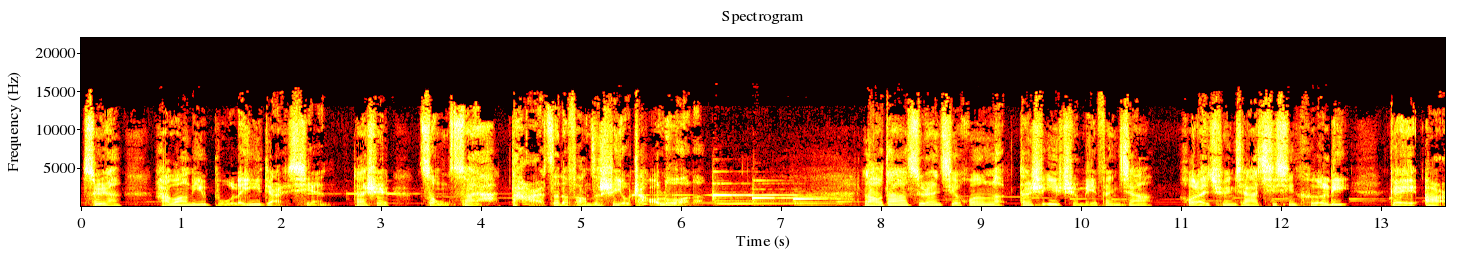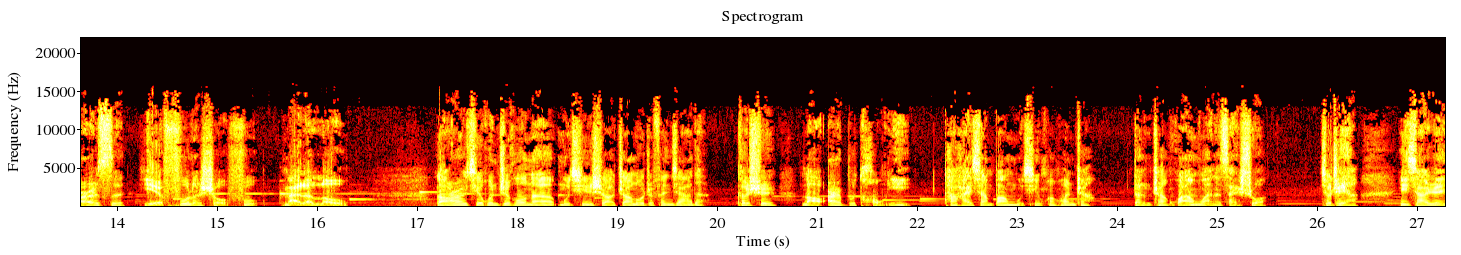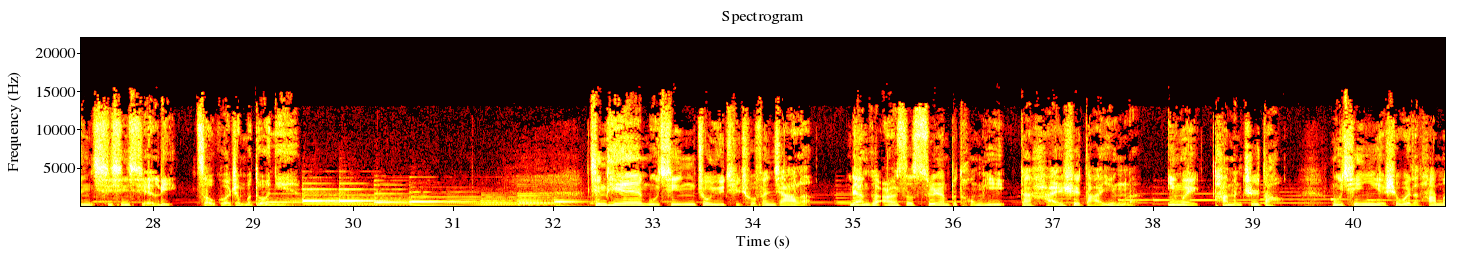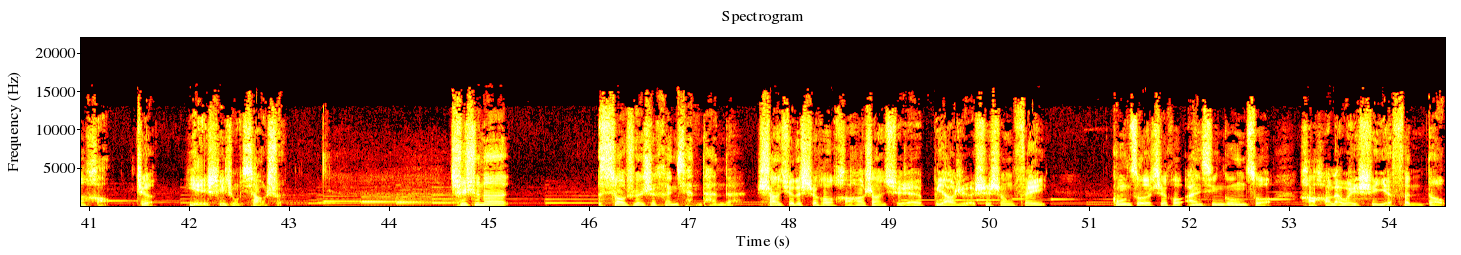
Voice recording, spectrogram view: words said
虽然还往里补了一点钱，但是总算啊，大儿子的房子是有着落了。老大虽然结婚了，但是一直没分家。后来全家齐心合力，给二儿子也付了首付，买了楼。老二结婚之后呢，母亲是要张罗着分家的，可是老二不同意，他还想帮母亲还还账，等账还完了再说。就这样，一家人齐心协力走过这么多年。今天母亲终于提出分家了，两个儿子虽然不同意，但还是答应了，因为他们知道。母亲也是为了他们好，这也是一种孝顺。其实呢，孝顺是很简单的。上学的时候好好上学，不要惹是生非；工作之后安心工作，好好来为事业奋斗，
